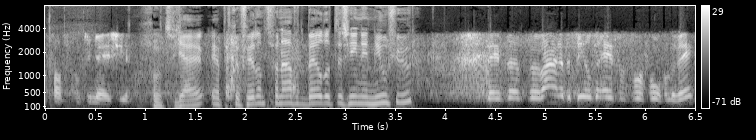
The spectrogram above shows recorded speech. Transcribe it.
van, van Tunesië. Goed, jij hebt gefilmd vanavond beelden te zien in Nieuwsuur? Nee, we bewaren de beelden even voor volgende week.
